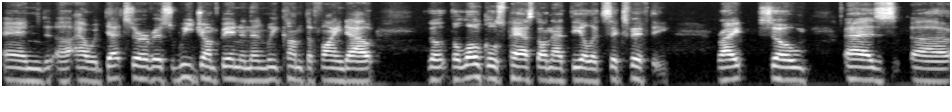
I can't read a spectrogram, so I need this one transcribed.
and uh, our debt service. We jump in and then we come to find out the, the locals passed on that deal at 650, right? So as uh,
